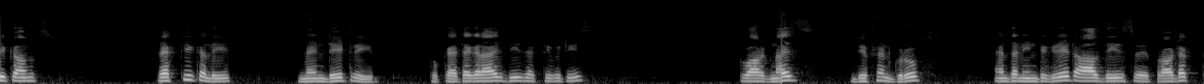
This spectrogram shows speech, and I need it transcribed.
becomes practically mandatory to categorize these activities to organize different groups and then integrate all these product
